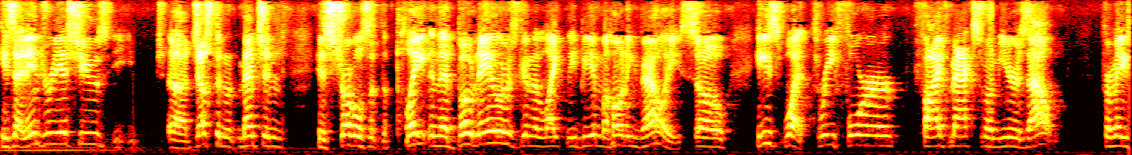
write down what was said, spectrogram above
he's had injury issues. Uh, Justin mentioned his struggles at the plate, and then Bo Naylor is going to likely be in Mahoning Valley. So he's what three, four, five maximum years out from any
